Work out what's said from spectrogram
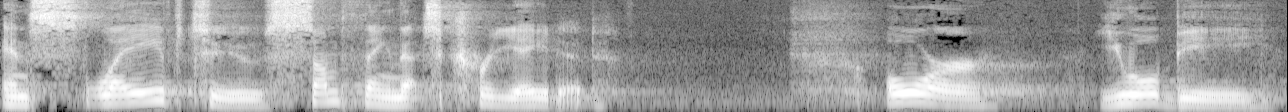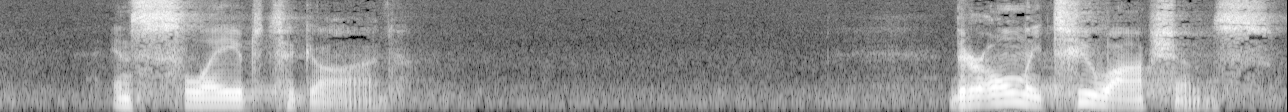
enslaved to something that's created, or you will be enslaved to God. There are only two options.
